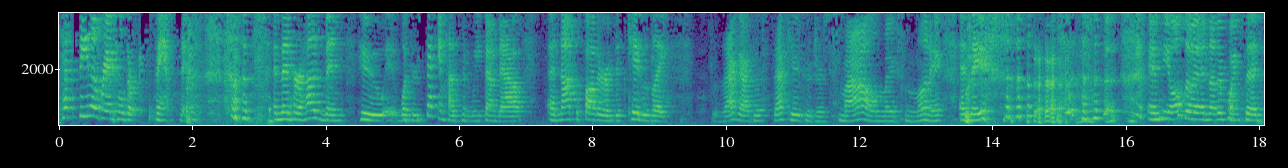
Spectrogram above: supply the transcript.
Tuxedo rentals are expensive. and then her husband, who was her second husband, we found out, and not the father of this kid, was like, that guy could, that kid could just smile and make some money. And they, and he also at another point said,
